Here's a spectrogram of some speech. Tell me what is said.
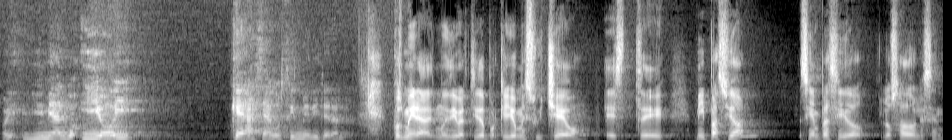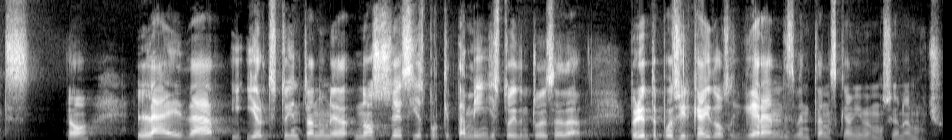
Oye, dime algo, ¿y hoy qué hace Agustín Mediterráneo? Pues mira, es muy divertido porque yo me switcheo. Este, mi pasión siempre ha sido los adolescentes, ¿no? La edad, y, ahorita estoy entrando en una edad, no sé si es porque también ya estoy dentro de esa edad, pero yo te puedo decir que hay dos grandes ventanas que a mí me emocionan mucho.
